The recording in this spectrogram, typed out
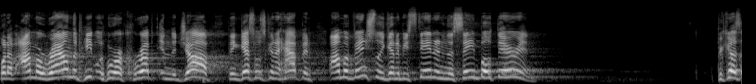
But if I'm around the people who are corrupt in the job, then guess what's going to happen? I'm eventually going to be standing in the same boat they're in. Because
